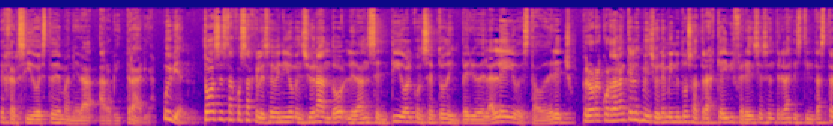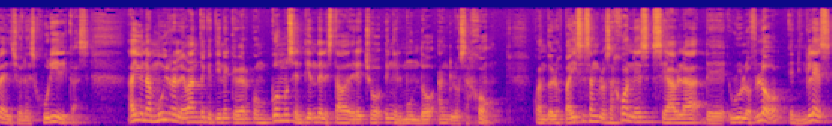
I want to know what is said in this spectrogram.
ejercido este de manera arbitraria. Muy bien, todas estas cosas que les he venido mencionando le dan sentido al concepto de imperio de la ley o de Estado de Derecho, pero recordarán que les mencioné minutos atrás que hay diferencias entre las distintas tradiciones jurídicas. Hay una muy relevante que tiene que ver con cómo se entiende el Estado de Derecho en el mundo anglosajón. Cuando en los países anglosajones se habla de rule of law en inglés,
